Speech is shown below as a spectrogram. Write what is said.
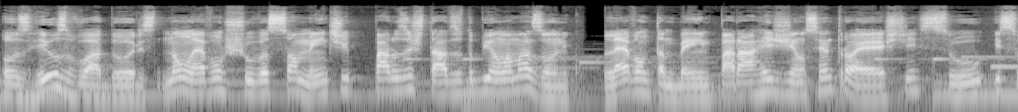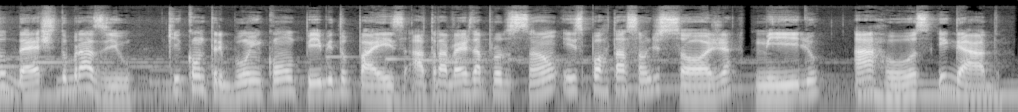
Os rios voadores não levam chuvas somente para os estados do bioma amazônico, levam também para a região centro-oeste, sul e sudeste do Brasil, que contribuem com o PIB do país através da produção e exportação de soja, milho, arroz e gado.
